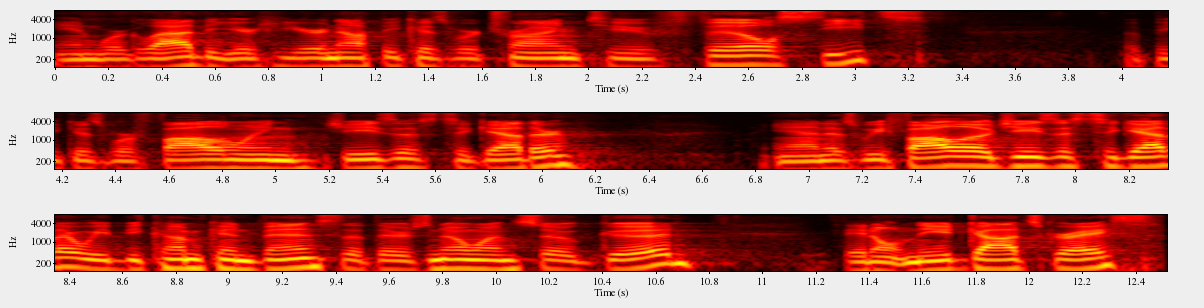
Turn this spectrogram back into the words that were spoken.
and we're glad that you're here not because we're trying to fill seats, but because we're following Jesus together. And as we follow Jesus together, we become convinced that there's no one so good they don't need God's grace,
